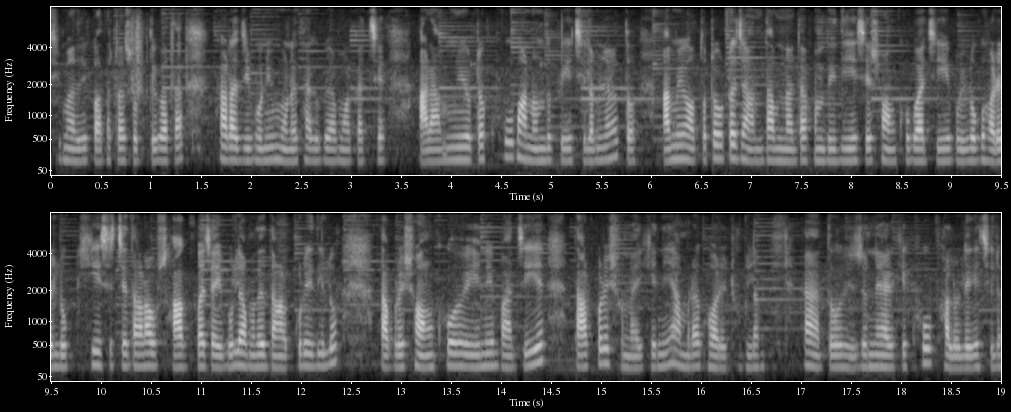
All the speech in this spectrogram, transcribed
সীমাদির কথাটা সত্যি কথা, সারা জীবনই মনে থাকবে আমার কাছে। আর আমি ওটা খুব আনন্দ পেয়েছিলাম, জানো তো? আমি অতটা ওটা জানতাম না তখন দিদি এসে শঙ্খ বাজিয়ে বলল, ঘরে লক্ষ্মী এসেছে, দাঁড়াও, শাক বাজাই বলে আমাদের দাঁড় করে দিল। তারপরে শঙ্খ এনে বাজিয়ে তারপরে সোনাইকে নিয়ে আমরা ঘরে ঢুকলাম। হ্যাঁ তো এই জন্য আর কি খুব ভালো লেগেছিলো।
